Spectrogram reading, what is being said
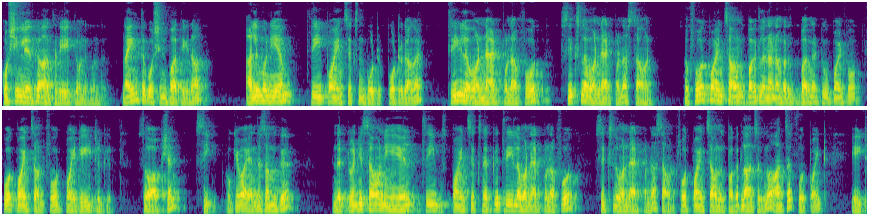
கொஷினில் இருக்க ஆன்சர் எயித்து ஒன்றுக்கு வந்து. நைன்த்து கொஷின் பார்த்தீங்கன்னா அலுமினியம் த்ரீ பாயிண்ட் சிக்ஸ்னு போட்டு போட்டிருக்காங்க. த்ரீயில் ஒன் ஆட் பண்ணால் ஃபோர் சிக்ஸில் ஒன் ஆட் பண்ணால் seven so four point seven பக்கத்தில் என்ன நம்பர் இருக்குது பாருங்கள் two point four four point seven four point eight இருக்குது ஸோ ஆப்ஷன் சி ஓகேவா எந்த சம்முக்கு இந்த twenty seven AL three point சிக்ஸ்னு இருக்குது த்ரீயில் ஒன் ஆட் பண்ணால் ஃபோர் சிக்ஸில் ஒன் ஆட் பண்ணால் செவன் ஃபோர் பாயிண்ட் செவனுக்கு பக்கத்தில் ஆன்சர் இருக்கணும். Answer four point eight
